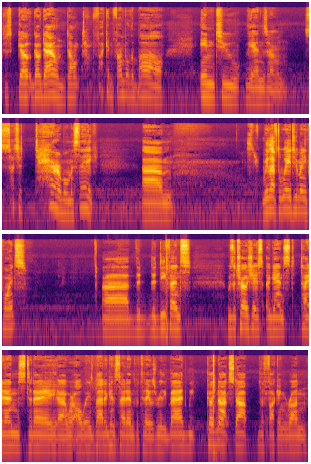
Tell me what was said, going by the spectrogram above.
Just go go down. Don't, don't fucking fumble the ball into the end zone. Such a terrible mistake. Um, we left way too many points. Uh, the the defense was atrocious against tight ends today. Uh, we're always bad against tight ends, but today was really bad. We could not stop the fucking run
